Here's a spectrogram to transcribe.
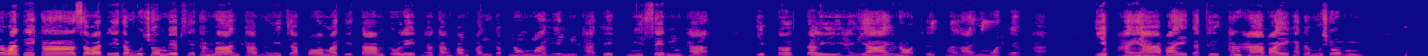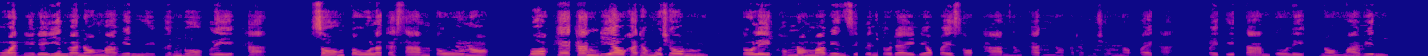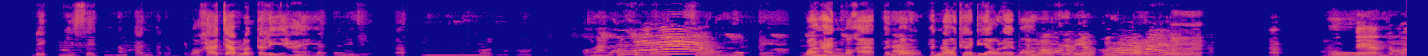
สวัสดีค่ะ สวัสดีท่านผู้ชม FC ทางบ้านค่ะวันนี้จะปอมาติดตามตัวเลขแนวทางความฝันกับน้องมาวินค่ะ เด็กมีเซนส์ค่ะหยิบลอตเตอรี่ให้ย่ายเนาะถือมาหลายงวดแล้วค่ะหยิบให้หาใบก็ถือทั้งหาใบค่ะท่านผู้ชม งวดนี้ได้ยินว่าน้องมาวินนี่เพิ่นบอกเลขค่ะสองโตวแล้วก็สามโตวเนาะบอกแค่ครั้งเดียวค่ะท่านผู้ชม ตัวเลขของน้องมาวินสิเป็นตัวใดเดี๋ยวไปสอบถามน้กันเนาะค่ะท่านผู้ชมเนาะไปค่ะ ไปติดตามตัวเลขน้องมาวิน เด็กมีเซนส์น้ำกันค่ะท่านผู้ชมบอกค่ะจับลอตเตอรี่ให้ ลอตเตอรี่ครับ อืมก็หันเพิ่นก็บอกสองหกแปด ว่างหันบ่คะเพิ่นเว้าเพิ่นเว้าเทื่อเดียวเลยบ่เพิ่นบอกเธอเดียวเพิ่นบอกอีกเอเลยอครับโอ้หกแปดใช่ไหม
